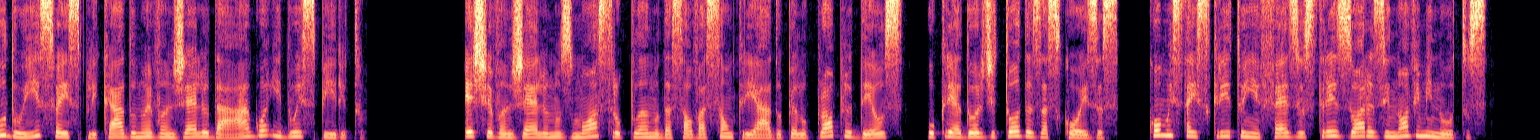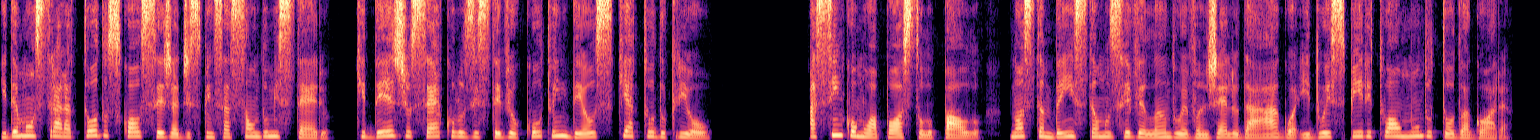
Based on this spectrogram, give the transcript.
Tudo isso é explicado no Evangelho da Água e do Espírito. Este Evangelho nos mostra o plano da salvação criado pelo próprio Deus, o Criador de todas as coisas, como está escrito em Efésios 3 horas e 9 minutos, e demonstrar a todos qual seja a dispensação do mistério, que desde os séculos esteve oculto em Deus que a tudo criou. Assim como o apóstolo Paulo, nós também estamos revelando o Evangelho da água e do Espírito ao mundo todo agora.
